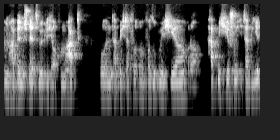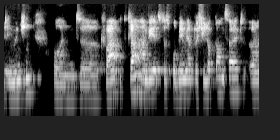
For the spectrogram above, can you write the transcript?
und habe bin schnellstmöglich auf dem Markt und habe mich da versucht mich hier oder habe mich hier schon etabliert in München und äh, klar, klar haben wir jetzt das Problem gehabt durch die Lockdown-Zeit, äh,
